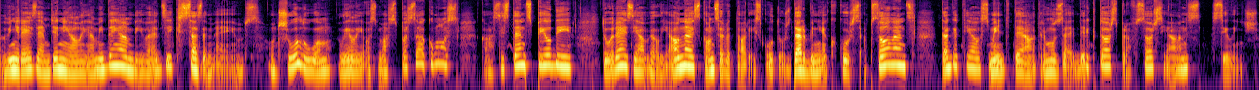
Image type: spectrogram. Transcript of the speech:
Viņa reizēm ģeniālajām idejām bija vajadzīgs sazemējums, un šo lomu lielajos masu pasākumos, kā asistents pildīja toreiz jau vēl jaunais konservatorijas kultūras darbinieku kursa absolvents, tagad jau Smiļģa teātra muzeja direktors profesors Jānis Siliņš.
